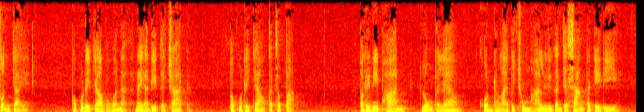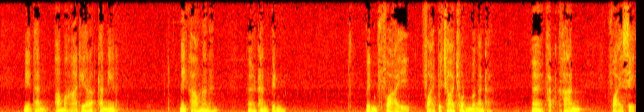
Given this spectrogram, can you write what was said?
สนใจ พระพุทธเจ้าบอกว่านะ่ะ ในอดีตชาติ พระพุทธเจ้ากัสปะ ปรินิพานลงไปแล้ว คนทั้งหลายไปชุมหาลือกันจะสร้างพระเจดีย์เนี่ยท่านพระมหาเถระท่านนี้แหละในคราวนั้นนั้นท่านเป็นเป็นฝ่ายฝ่ายประชาชนเหมือนกันเถอะคัดค้านฝ่ายเศรษ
